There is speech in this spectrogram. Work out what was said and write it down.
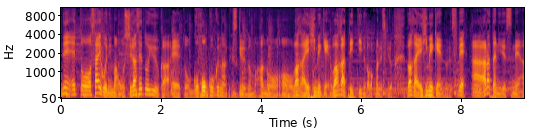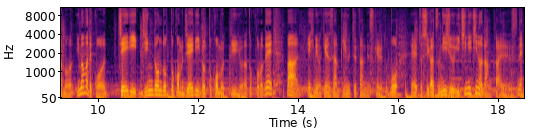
で、えっと、最後に、まあ、お知らせというか、えっと、ご報告なんですけれども、あの、我が愛媛県、我がって言っていいのかわかんないですけど、我が愛媛県のですね、あ新たにですね、あの、今までこう、JD、ジンドン .com、JD.com っていうようなところで、まあ、愛媛の県産品売ってたんですけれども、えっと、4月21日の段階でですね、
